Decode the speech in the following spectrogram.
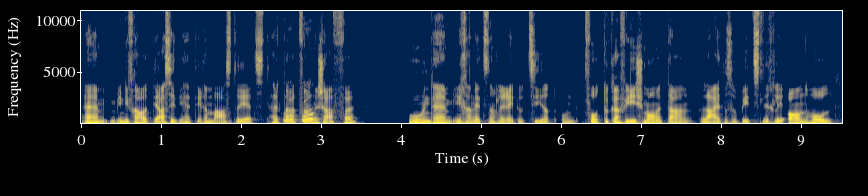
Ähm, meine Frau Jasi, die hat ihren Master jetzt, hat angefangen zu arbeiten. Und ähm, ich habe jetzt noch ein bisschen reduziert. Und die Fotografie ist momentan leider so ein bisschen, ein bisschen on hold.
